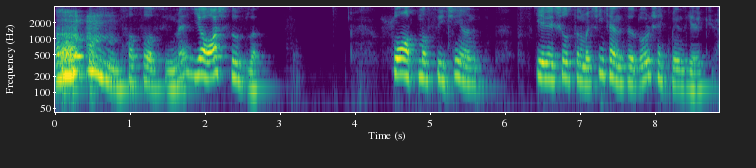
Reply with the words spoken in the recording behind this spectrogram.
fasılalı silme. Yavaş, hızlı. Su atması için yani fıskiyeleri çalıştırmak için kendinize doğru çekmeniz gerekiyor.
